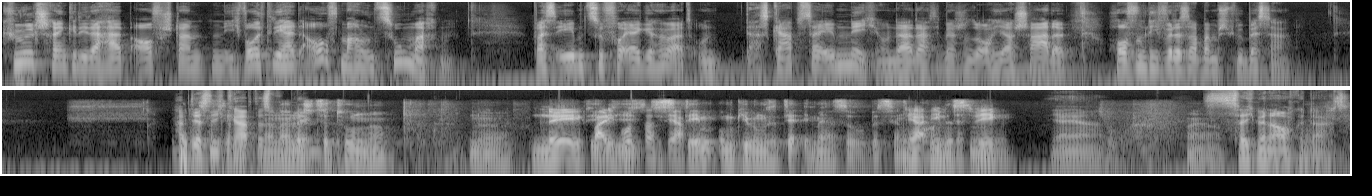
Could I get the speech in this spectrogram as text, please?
Kühlschränke, die da halb aufstanden. Ich wollte die halt aufmachen und zumachen, was eben zu VR gehört. Und das gab es da eben nicht. Und da dachte ich mir schon so, oh ja, schade. Hoffentlich wird es aber beim Spiel besser. Habt ihr es nicht hat gehabt, das Problem? nichts zu tun, ne? Nö. Nee, Die, weil ich die wusste das ja. Systemumgebungen sind ja immer so ein bisschen Ja, eben Kulissen. deswegen. Ja, ja. Ja. Das habe ich mir dann auch gedacht.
